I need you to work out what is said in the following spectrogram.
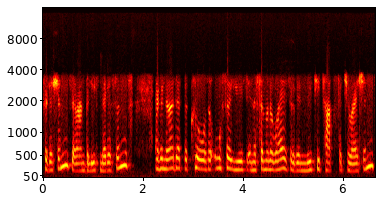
traditions around belief medicines. And we know that the claws are also used in a similar way, sort of in muti type situations.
